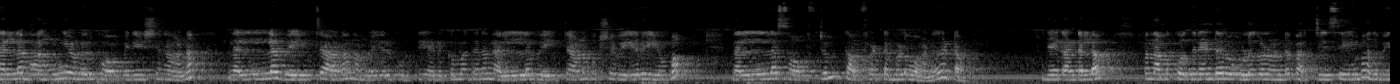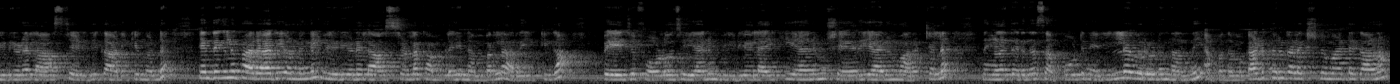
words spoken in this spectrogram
നല്ല ഭംഗിയുള്ളൊരു കോമ്പിനേഷൻ ആണ്. നല്ല വെയിറ്റ് ആണ്. നമ്മൾ ഈ ഒരു കുർത്തി എടുക്കുമ്പോൾ തന്നെ നല്ല വെയിറ്റ് ആണ്. പക്ഷെ വെയർ ചെയ്യുമ്പോൾ നല്ല സോഫ്റ്റും കംഫർട്ടബിളും ആണ് കേട്ടോ. ഇതേ കണ്ടല്ലോ? അപ്പം നമുക്ക് ഒന്ന് രണ്ട് റൂളുകളുണ്ട് പർച്ചേസ് ചെയ്യുമ്പോൾ. അത് വീഡിയോയുടെ ലാസ്റ്റ് എഴുതി കാണിക്കുന്നുണ്ട്. എന്തെങ്കിലും പരാതി ഉണ്ടെങ്കിൽ വീഡിയോയുടെ ലാസ്റ്റുള്ള കംപ്ലൈന്റ് നമ്പറിൽ അറിയിക്കുക. പേജ് ഫോളോ ചെയ്യാനും വീഡിയോ ലൈക്ക് ചെയ്യാനും ഷെയർ ചെയ്യാനും മറക്കല്ല. നിങ്ങൾ തരുന്ന സപ്പോർട്ടിന് എല്ലാവരോടും നന്ദി. അപ്പം നമുക്ക് അടുത്തൊരു കളക്ഷനുമായിട്ട് കാണാം.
